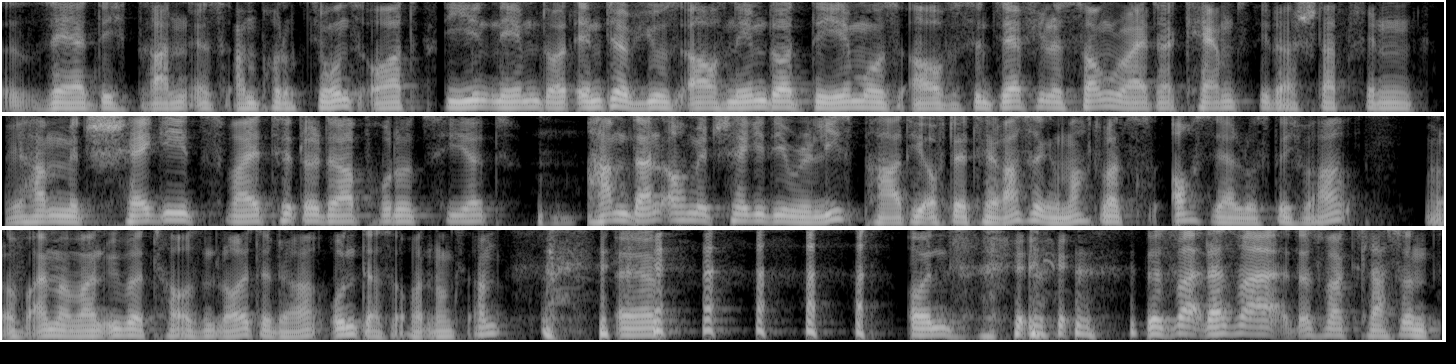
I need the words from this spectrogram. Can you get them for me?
sehr dicht dran ist am Produktionsort. Die nehmen dort Interviews auf, nehmen dort Demos auf. Es sind sehr viele Songwriter-Camps, die da stattfinden. Wir haben mit Shaggy zwei Titel da produziert, haben dann auch mit Shaggy die Release-Party auf der Terrasse gemacht, was auch sehr lustig war. Weil auf einmal waren über 1000 Leute da und das Ordnungsamt. äh, und das war, das war, das war klasse. Und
